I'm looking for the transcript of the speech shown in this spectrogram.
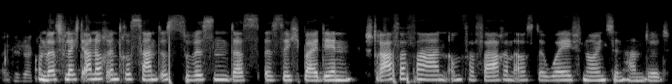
Danke, Und was vielleicht auch noch interessant ist zu wissen, dass es sich bei den Strafverfahren um Verfahren aus der Wave 19 handelt.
